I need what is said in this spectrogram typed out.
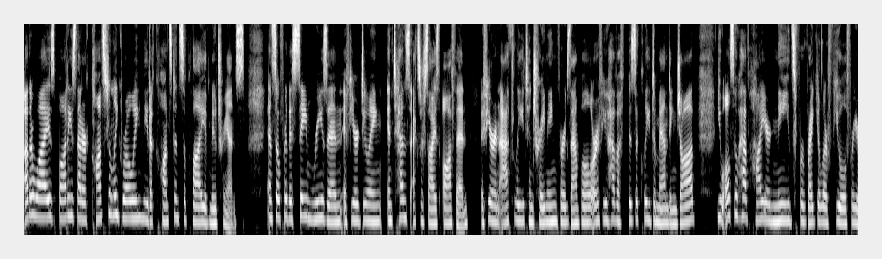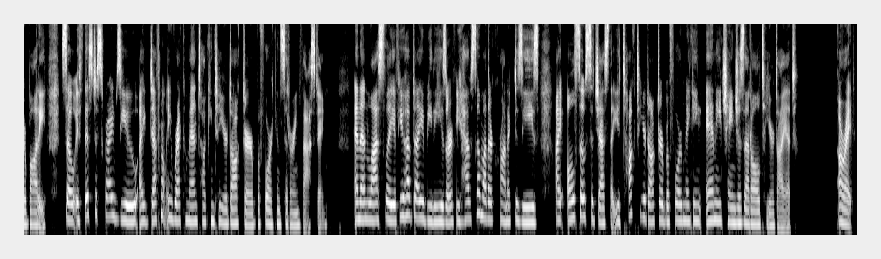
Otherwise, bodies that are constantly growing need a constant supply of nutrients. And so, for the same reason, if you're doing intense exercise often, if you're an athlete in training, for example, or if you have a physically demanding job, you also have higher needs for regular fuel for your body. So, if this describes you, I definitely recommend talking to your doctor before considering fasting. And then lastly, if you have diabetes or if you have some other chronic disease, I also suggest that you talk to your doctor before making any changes at all to your diet. All right.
